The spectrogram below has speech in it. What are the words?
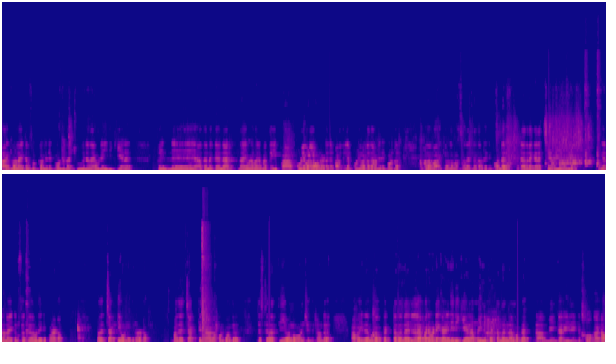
ബാക്കിയുള്ള ഐറ്റംസ് ഒക്കെ ഇരിപ്പുണ്ട് ചൂര ഇവിടെ ഇരിക്കുകയാണ്. പിന്നെ അതിനൊക്കെ തന്നെ ദാ ഇവിടെ വരുമ്പോഴത്തേക്ക് പുളിവെള്ളം ഉണ്ട് കേട്ടോ. ഞാൻ പറഞ്ഞില്ല പുളിവെള്ളം അവിടെ ഇരിപ്പുണ്ട്. അപ്പൊ അത് ബാക്കിയുള്ള മസാല എല്ലാം അവിടെ ഇരിപ്പുണ്ട്. പിന്നെ അതിനൊക്കെ ചെറിയ ഉള്ളി ഇങ്ങനെയുള്ള ഐറ്റംസ് ഒക്കെ അവിടെ ഇരിപ്പുണ്ട് കേട്ടോ. അപ്പൊ അത് ചട്ടി കൊണ്ടുവരും കേട്ടോ. അപ്പൊ അത് ചട്ടി അവിടെ കൊണ്ടുവന്ന് ജസ്റ്റ് തീ ഒന്ന് ഓൺ ചെയ്തിട്ടുണ്ട്. അപ്പൊ ഇനി നമുക്ക് പെട്ടെന്ന് തന്നെ എല്ലാ പരിപാടിയും കഴിഞ്ഞിരിക്കുകയാണ്. അപ്പൊ ഇനി പെട്ടെന്ന് തന്നെ നമുക്ക് മീൻ കറിയിലേക്ക് പോകാം കേട്ടോ.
